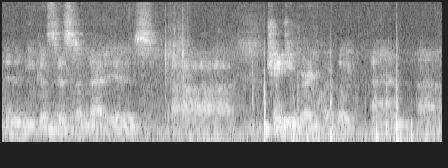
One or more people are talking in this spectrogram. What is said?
in an ecosystem that is uh, changing very quickly. And uh,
